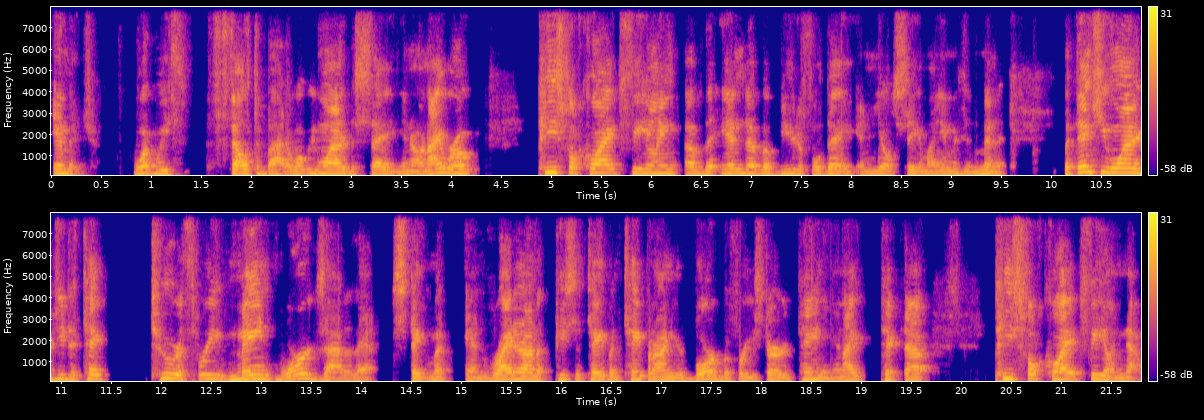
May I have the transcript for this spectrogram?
image, what we felt about it, what we wanted to say, you know, and I wrote peaceful, quiet feeling of the end of a beautiful day. And you'll see my image in a minute. But then she wanted you to take two or three main words out of that statement and write it on a piece of tape and tape it on your board before you started painting. And I picked out peaceful, quiet feeling. That,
